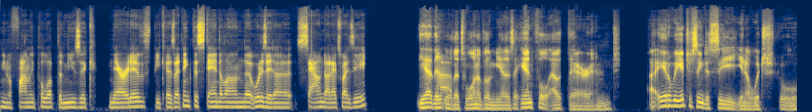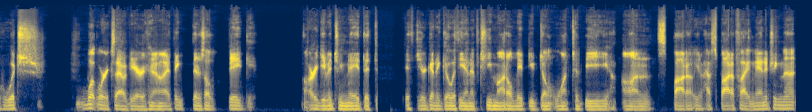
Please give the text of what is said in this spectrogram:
you know, finally pull up the music narrative because I think the standalone, the, what is it, uh, sound.xyz? Yeah, there, well, um that's one of them. Yeah, there's a handful out there, and uh, it'll be interesting to see, you know, which, which, what works out here. You know, I think there's a big argument to be made that if you're going to go with the NFT model, maybe you don't want to be on Spotify, you know, have Spotify managing that.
